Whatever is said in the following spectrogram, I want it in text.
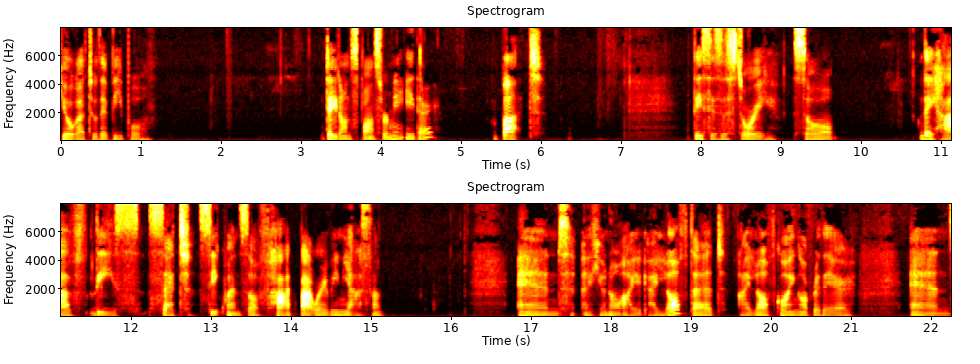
yoga to the people. They don't sponsor me either, but this is a story. So they have this set sequence of hot power vinyasa. And, uh, you know, I, I loved it. I love going over there. And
